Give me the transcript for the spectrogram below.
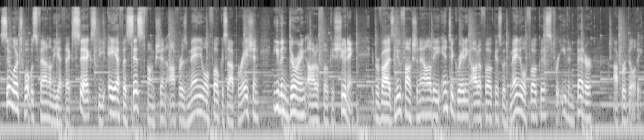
Similar to what was found on the FX6, the AF Assist function offers manual focus operation even during autofocus shooting. It provides new functionality integrating autofocus with manual focus for even better operability.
